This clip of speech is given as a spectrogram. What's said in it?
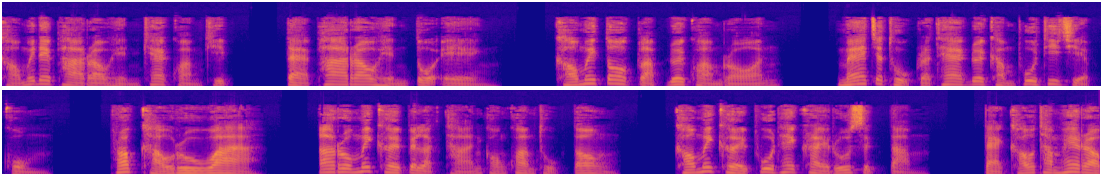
เขาไม่ได้พาเราเห็นแค่ความคิด แต่พาเราเห็นตัวเอง เขาไม่โต้กลับด้วยความร้อน แม้จะถูกกระแทกด้วยคำพูดที่เฉียบคม เพราะเขารู้ว่า อารมณ์ไม่เคยเป็นหลักฐานของความถูกต้อง เขาไม่เคยพูดให้ใครรู้สึกต่ำแต่เขาทำให้เรา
